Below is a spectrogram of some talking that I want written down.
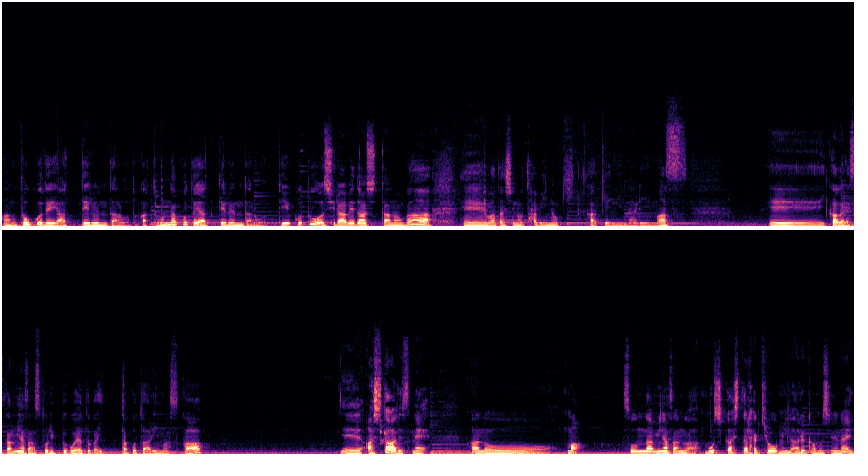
あのどこでやってるんだろうとかどんなことやってるんだろうっていうことを調べ出したのが、えー、私の旅のきっかけになります。えー、いかがですか？皆さんストリップ小屋とか行ったことありますか、えー、明日はですねあのー、まあそんな皆さんがもしかしたら興味があるかもしれない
